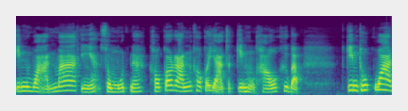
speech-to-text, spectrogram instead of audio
กินหวานมากอย่างเงี้ย สมมุตินะเขาก็รั้นเขาก็อยากจะกินของเขาคือแบบ กินทุกวัน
